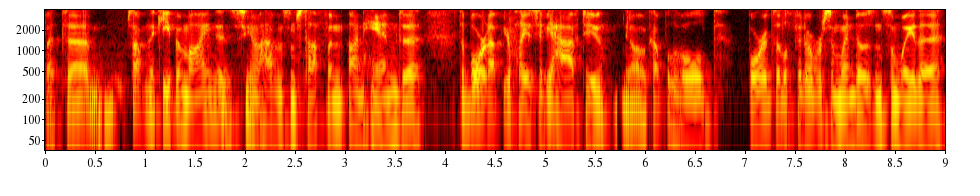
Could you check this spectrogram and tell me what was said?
but um, something to keep in mind is you know having some stuff on, on hand to to board up your place if you have to. You know, a couple of old boards that'll fit over some windows and some way to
